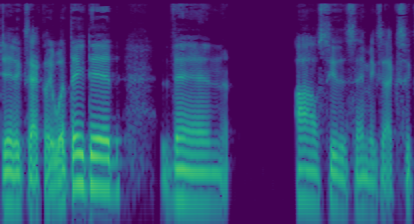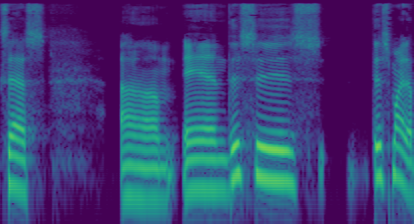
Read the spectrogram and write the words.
did exactly what they did, then I'll see the same exact success. Um, and this is this might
